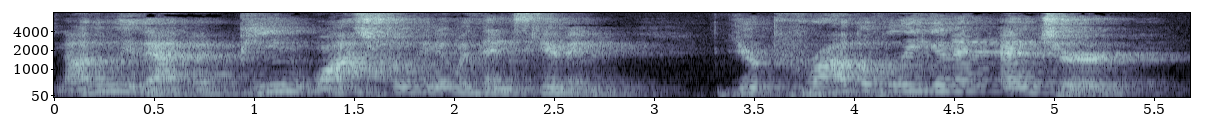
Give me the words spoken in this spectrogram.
Not only that, but being watchful in it with thanksgiving. You're probably going to enter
